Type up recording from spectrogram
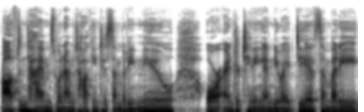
Oftentimes, when I'm talking to somebody new or entertaining a new idea of somebody,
